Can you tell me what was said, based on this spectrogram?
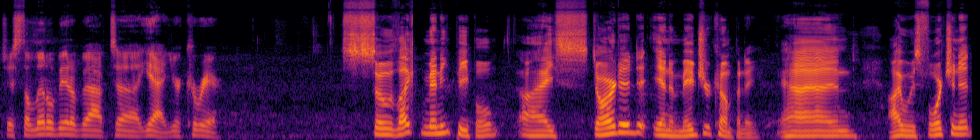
Just a little bit about, uh, yeah, your career. So, like many people, I started in a major company and I was fortunate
